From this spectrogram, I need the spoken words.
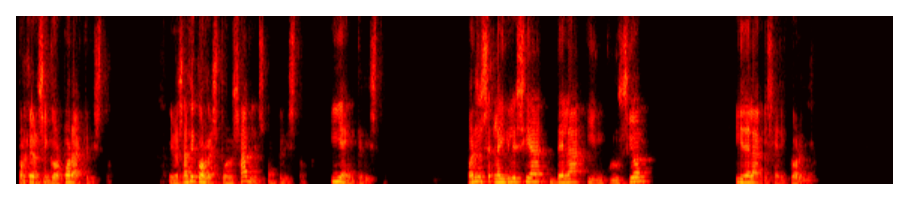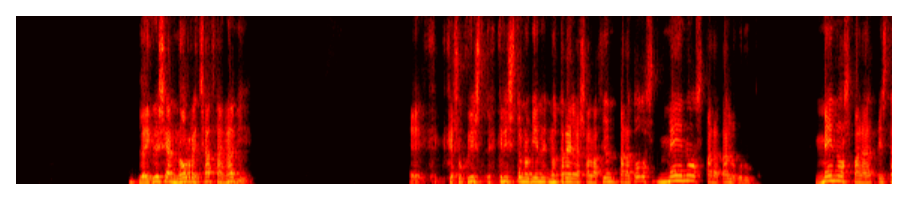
Porque nos incorpora a Cristo y nos hace corresponsables con Cristo y en Cristo. Por eso es la iglesia de la inclusión y de la misericordia. La iglesia no rechaza a nadie, eh, Jesucristo Cristo no, viene, no trae la salvación para todos, menos para tal grupo, menos para este,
